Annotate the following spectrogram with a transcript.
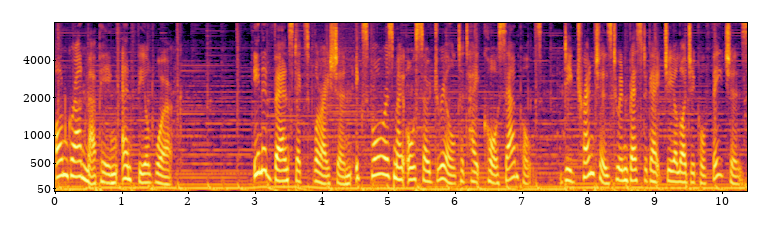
on-ground mapping and field work. In advanced exploration, explorers may also drill to take core samples dig trenches to investigate geological features,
